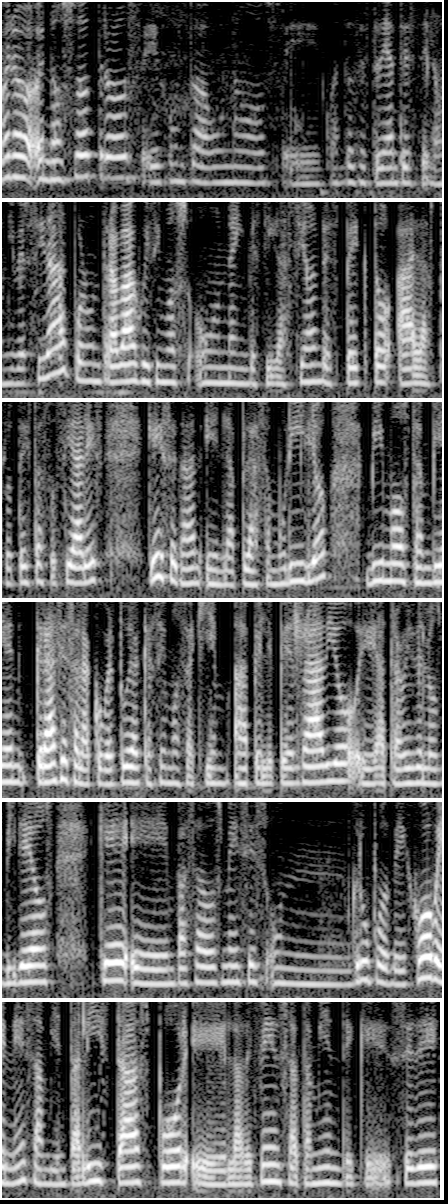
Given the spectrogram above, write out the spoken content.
Bueno, nosotros, eh, junto a unos eh, cuantos estudiantes de la universidad, por un trabajo hicimos una investigación respecto a las protestas sociales que se dan en la Plaza Murillo. Vimos también, gracias a la cobertura que hacemos aquí en APLP Radio, eh, a través de los videos, que eh, en pasados meses un grupo de jóvenes ambientalistas por la defensa también de que se dé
